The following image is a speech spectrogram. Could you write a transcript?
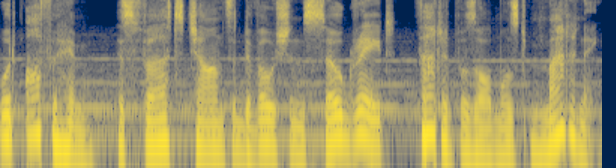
would offer him his first chance at devotion so great that it was almost maddening.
